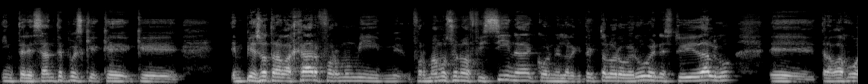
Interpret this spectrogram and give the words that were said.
interesante pues que, empiezo a trabajar, formo mi, formamos una oficina con el arquitecto Loro Berube en Estudio Hidalgo, eh, trabajo,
